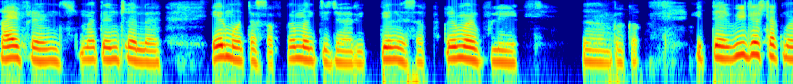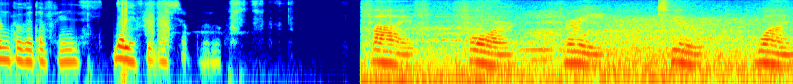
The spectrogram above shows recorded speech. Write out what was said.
ಹಾಯ್ ಫ್ರೆಂಡ್ಸ್ ಮತ್ತೆಂಚಲ್ಲ ಏನು ಮಾತ್ರ ಸಬ್ಸ್ಕ್ರೈಬ್ ಮಾಡ್ತಿದ್ದಾರೆ ಇತ್ತೇನೆ ಸಬ್ಸ್ಕ್ರೈಬ್ ಮಾಡ್ಲಿ ಬೇಕು ಇತ್ತೆ ವಿಡಿಯೋ ಸ್ಟಾರ್ಟ್ ಮಾಡ್ಬೇಕಾಗತ್ತಾ ಫ್ರೆಂಡ್ಸ್ ಬಲೆ ವಿಡಿಯೋ ಸ್ಟಾರ್ಟ್ ಮಾಡ್ಬೇಕು Five, four, three, two, one.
